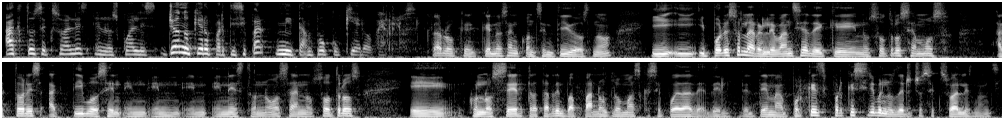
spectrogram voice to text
actos sexuales en los cuales yo no quiero participar ni tampoco quiero verlos. Claro, que, no sean consentidos, ¿no? Y, por eso la relevancia de que nosotros seamos actores activos en, esto, ¿no? O sea, nosotros eh, conocer, tratar de empaparnos lo más que se pueda del tema. ¿Por qué, ¿Por qué sirven los derechos sexuales, Nancy?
